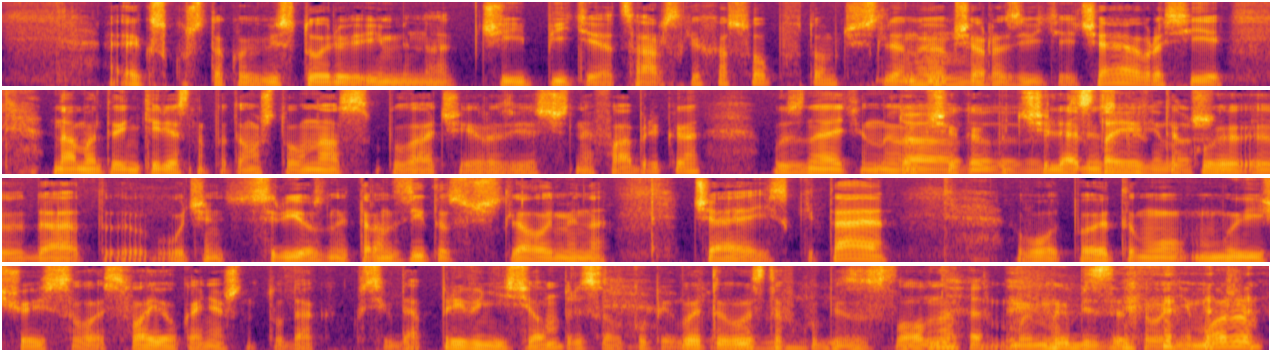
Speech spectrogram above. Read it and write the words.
экскурс такой в историю именно чаепития царских особ в том числе, ну и вообще развития чая в России. Нам это интересно, потому что у нас была чаеразвесочная фабрика, вы знаете, ну да, вообще как да, бы да, Челябинск такой, наше. Э, да, очень серьезный транзит осуществлял именно чая из Китая. Вот, поэтому мы еще и свое, конечно, туда, как всегда, привнесем в эту выставку, безусловно. Мы, мы без этого не можем.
